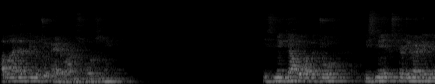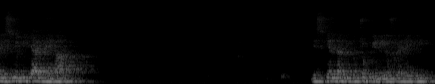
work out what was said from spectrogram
अब आ जाते हैं बच्चों एडवांस कोर्स में। इसमें क्या होगा बच्चों? इसमें स्टडी मटेरियल इसमें भी क्या रहेगा? इसके अंदर भी बच्चों पीडीएफ रहेगी।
